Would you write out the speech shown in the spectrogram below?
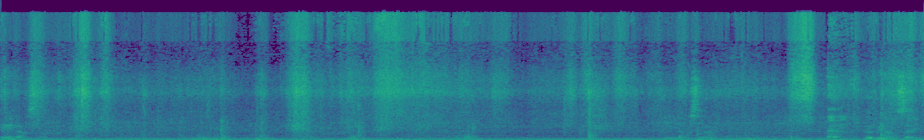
Relax lang. Relax lang. Kabilang side.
